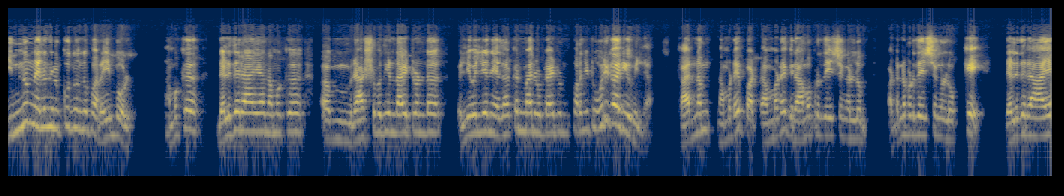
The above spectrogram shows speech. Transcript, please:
ഇന്നും നിലനിൽക്കുന്നു എന്ന് പറയുമ്പോൾ നമുക്ക് ദളിതരായ നമുക്ക് രാഷ്ട്രപതി ഉണ്ടായിട്ടുണ്ട് വലിയ വലിയ നേതാക്കന്മാർ ഉണ്ടായിട്ടുണ്ട് പറഞ്ഞിട്ട് ഒരു കാര്യവുമില്ല. കാരണം നമ്മുടെ നമ്മുടെ ഗ്രാമപ്രദേശങ്ങളിലും പട്ടണ പ്രദേശങ്ങളിലും ഒക്കെ ദളിതരായ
